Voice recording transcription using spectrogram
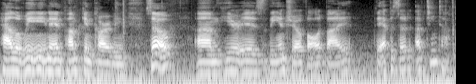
Halloween and pumpkin carving. So, um, here is the intro followed by the episode of Teen Talk.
